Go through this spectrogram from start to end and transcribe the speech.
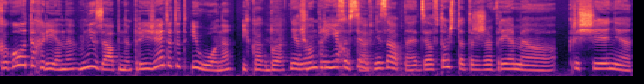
какого-то хрена внезапно приезжает этот Иона, и как бы, не, ну, он приехал? Не совсем внезапно. Дело в том, что это же время крещения.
